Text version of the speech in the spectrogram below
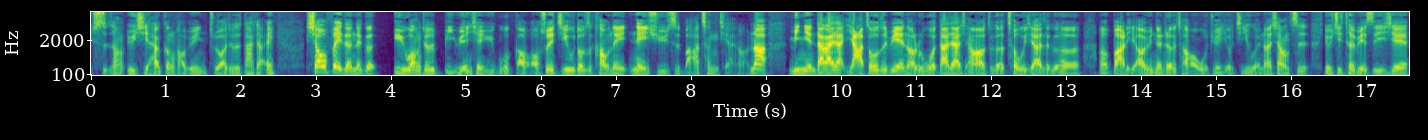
市场预期还要更好，原因主要就是大家哎消费的那个。欲望就是比原先预估的高哦，所以几乎都是靠内内需是把它撑起来啊。那明年大概在亚洲这边呢，如果大家想要这个凑一下这个呃巴黎奥运的热潮，我觉得有机会。那像是尤其特别是一些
